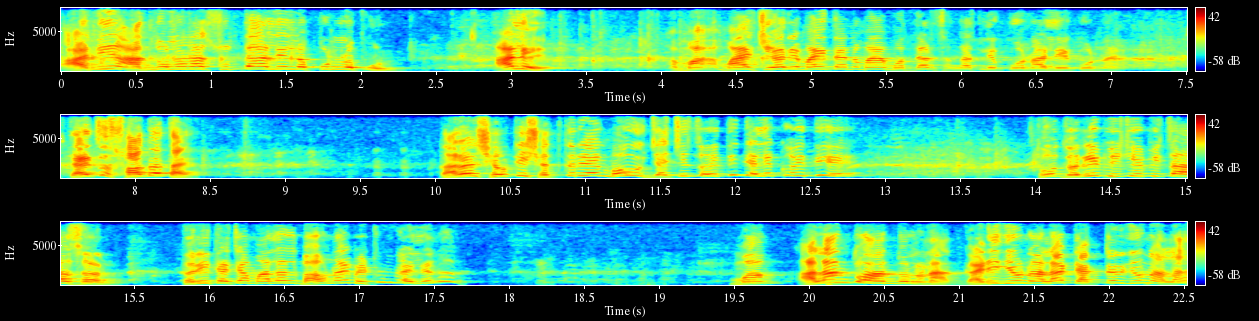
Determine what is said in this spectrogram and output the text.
आणि आंदोलनात सुद्धा आले लपून लपून. आले. मा माझ्या चेहरे माहीत आहे ना माझ्या मतदारसंघातले कोण आले कोण नाही. त्याचं स्वागत आहे. कारण शेवटी शेतकरी आहे भाऊ ज्याची जळती त्याला कळते. तो जरी बी जे पीचा असन तरी त्याच्या मालाला भाव नाही भेटून राहिले ना. मग आला ना तो आंदोलनात. गाडी घेऊन आला ट्रॅक्टर घेऊन आला.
